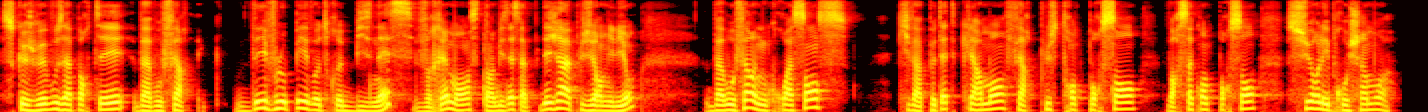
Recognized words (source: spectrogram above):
ce que je vais vous apporter va vous faire développer votre business, vraiment, c'est un business déjà à plusieurs millions, va vous faire une croissance qui va peut-être clairement faire plus 30%, voire 50% sur les prochains mois.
